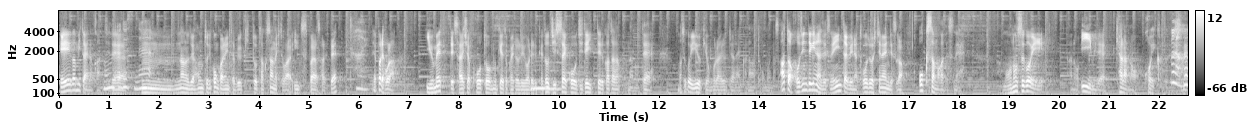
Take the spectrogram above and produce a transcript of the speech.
映画みたいな感じで。本当ですねうん。なので本当に今回のインタビューきっとたくさんの人がインスパイアされて。はい。やっぱりほら夢って最初は口頭向けとかいろいろ言われるけど、うん。実際こう地で言ってる方なので、まあ、すごい勇気をもらえるんじゃないかなと思います。あとは個人的にはですねインタビューには登場してないんですが奥様がですねものすごいあのいい意味でキャラの濃い方で ですね。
